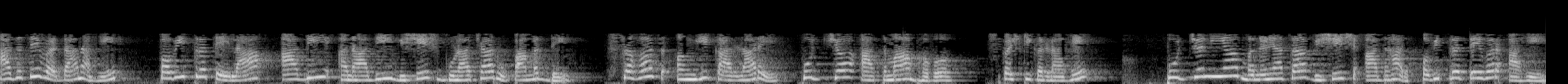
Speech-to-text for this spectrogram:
आजचे वरदान आहे पवित्रतेला आदी अनादी विशेष गुणाच्या रूपामध्ये सहज अंगीकारणारे पूज्य आत्मा भव. स्पष्टीकरण आहे पूजनीय बनण्याचा विशेष आधार पवित्रतेवर आहे.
